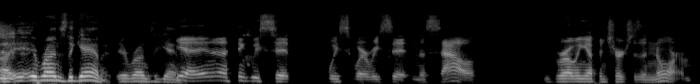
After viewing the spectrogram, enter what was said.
uh, it, it runs the gamut. It runs the gamut. Yeah, and I think we sit we where we sit in the South, growing up in church is a norm,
